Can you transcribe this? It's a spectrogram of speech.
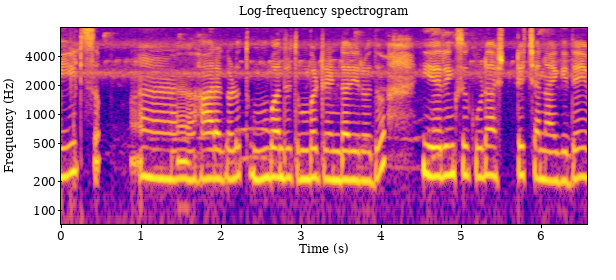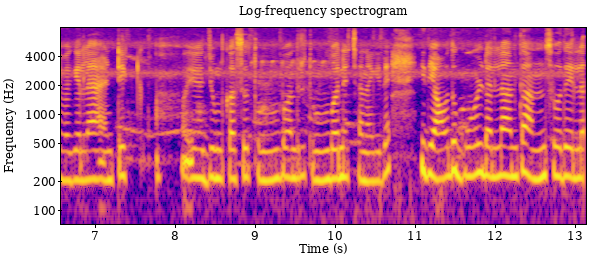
ಬೀಟ್ಸ್ ಹಾರಗಳು ತುಂಬ ಅಂದರೆ ತುಂಬ ಟ್ರೆಂಡಲ್ಲಿರೋದು ಇಯರಿಂಗ್ಸು ಕೂಡ ಅಷ್ಟೇ ಚೆನ್ನಾಗಿದೆ. ಇವಾಗೆಲ್ಲ ಆ್ಯಂಟಿಕ್ ಜುಮ್ಕಾಸು ತುಂಬ ಅಂದರೆ ತುಂಬಾ ಚೆನ್ನಾಗಿದೆ. ಇದು ಯಾವುದು ಗೋಲ್ಡ್ ಅಲ್ಲ ಅಂತ ಅನಿಸೋದೇ ಇಲ್ಲ.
